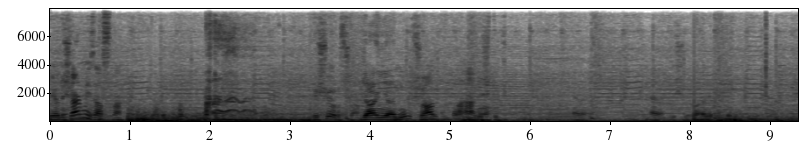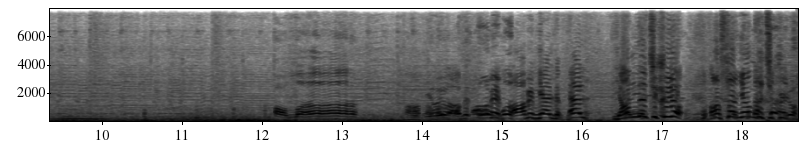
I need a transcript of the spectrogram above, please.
Suya düşer miyiz aslan? Düşüyoruz şu an. Yan yan değil mi? Şu an aha düştük. Evet. Evet düşüyoruz. Allah. Abi, abi, aman abim, abim geldim. Geldim. Yanda çıkıyor. Aslan yanda çıkıyor.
